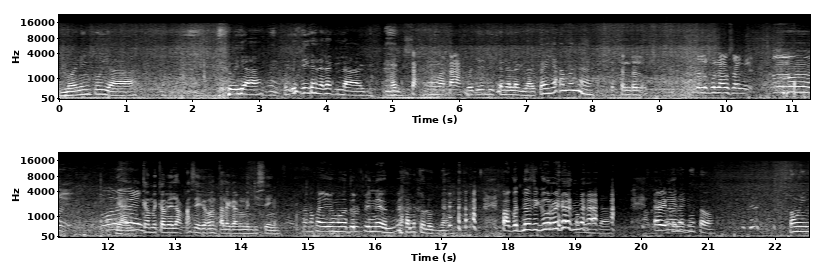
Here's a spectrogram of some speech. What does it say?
Good morning, kuya. Kuya, buti hindi ka nalaglag. Bagsak ng mata. Buti hindi ka nalaglag. Pahinga ka muna. Sandalo. Tulog ko na ako saglit. Ay! Yan, kami-kami lang kasi yun talagang nagising. Ano kaya yung mga dolphin na yun? Baka natulog na. Pagod na siguro yan. Pagod na. Sabi na, Katulad nito. Tunging...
